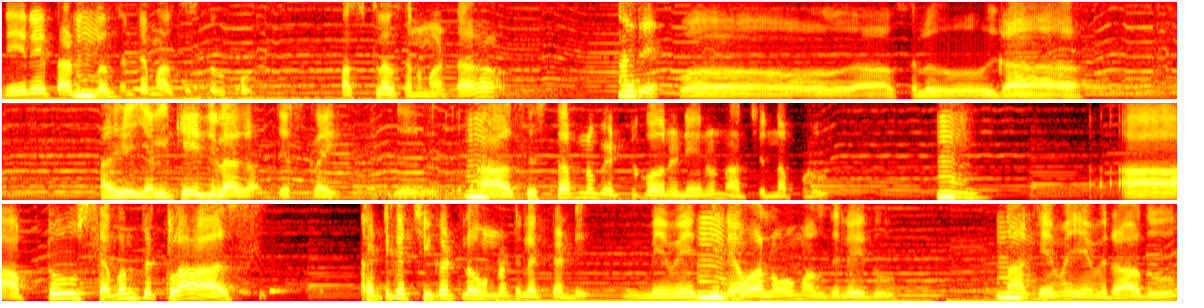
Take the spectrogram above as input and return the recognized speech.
నేనే థర్డ్. క్లాస్ అంటే మా సిస్టర్ ఫస్ట్ క్లాస్ ఆ, అసలు ఇక ఎల్కేజీ లాగా జస్ట్ లైక్ ఆ సిస్టర్ను పెట్టుకొని నేను నా చిన్నప్పుడు అప్ టు సెవెంత్ క్లాస్ కటిక చీకట్లో ఉన్నట్టు లెక్కండి. మేమేం. తినేవాళ్ళమో మాకు తెలియదు. నాకేమో ఏమి రాదు.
